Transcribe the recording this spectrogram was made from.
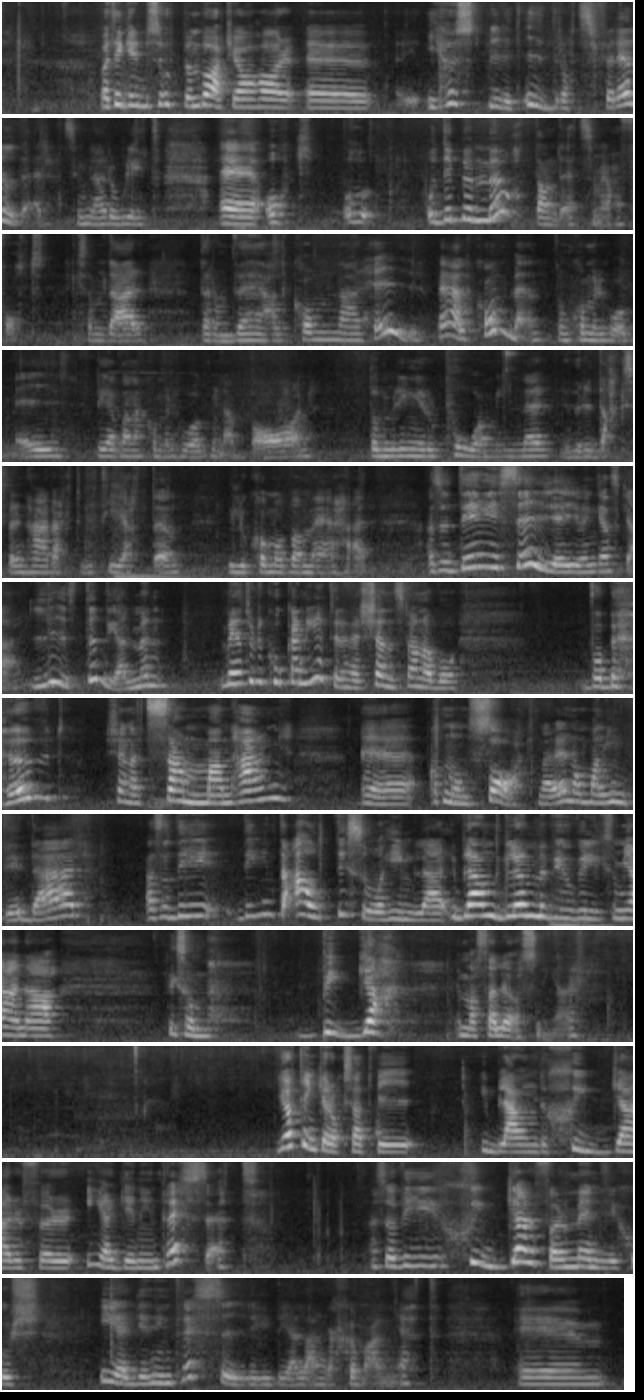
Och jag tänker det blir så uppenbart. Jag har eh, i höst blivit idrottsförälder. Så himla roligt. Eh, och, och, och det bemötandet som jag har fått, liksom där, där de välkomnar, hej, välkommen. De kommer ihåg mig, ledarna kommer ihåg mina barn. De ringer och påminner, nu är det dags för den här aktiviteten. Vill du komma och vara med här? Alltså det i sig är ju en ganska liten del, men, men jag tror det kokar ner till den här känslan av att vara behövd, känna ett sammanhang, eh, att någon saknar en om man inte är där. Alltså det, det, är inte alltid så himla... Ibland glömmer vi och vill liksom gärna liksom bygga en massa lösningar. Jag tänker också att vi ibland skyggar för egenintresset. Alltså vi skyggar för människors egenintresse i det ideella engagemanget. Eh,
